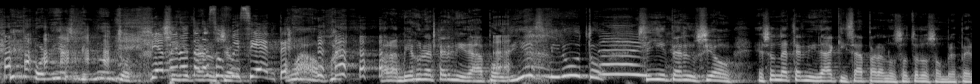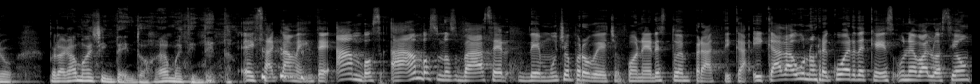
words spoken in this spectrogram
por 10 minutos. 10 minutos no es suficiente. Wow. Para mí es una eternidad. Por 10 minutos sin interrupción. Es una eternidad quizá para nosotros los hombres, pero, pero hagamos ese intento. Hagamos este intento. Exactamente. ambos, a ambos nos va a hacer de mucho provecho poner esto en práctica. Y cada uno recuerde que es una evaluación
